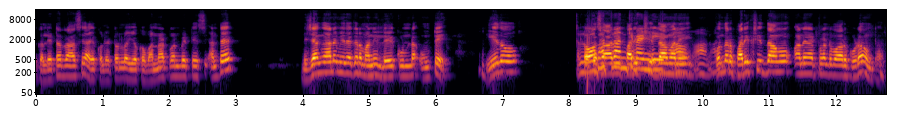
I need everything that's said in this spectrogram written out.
ఒక లెటర్ రాసి ఆ యొక్క లెటర్లో ఈ యొక్క వన్ నాట్ వన్ పెట్టేసి అంటే నిజంగానే మీ దగ్గర మనీ లేకుండా ఉంటే ఏదో వెళ్ళి పరీక్షిద్దామని. కొందరు పరీక్షిద్దాము అనేటువంటి వారు కూడా ఉంటారు.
